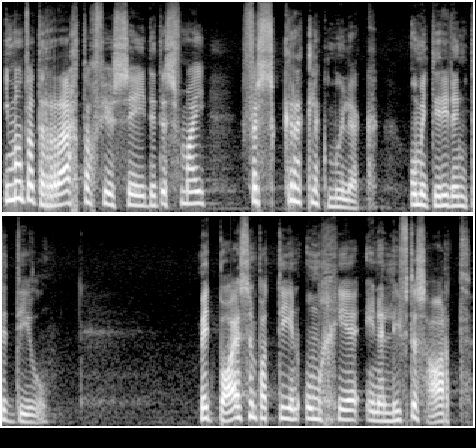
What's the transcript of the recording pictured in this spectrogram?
Iemand wat regtig vir jou sê dit is vir my verskriklik moeilik om met hierdie ding te deel. Met baie simpatie en omgee en 'n liefdeshart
